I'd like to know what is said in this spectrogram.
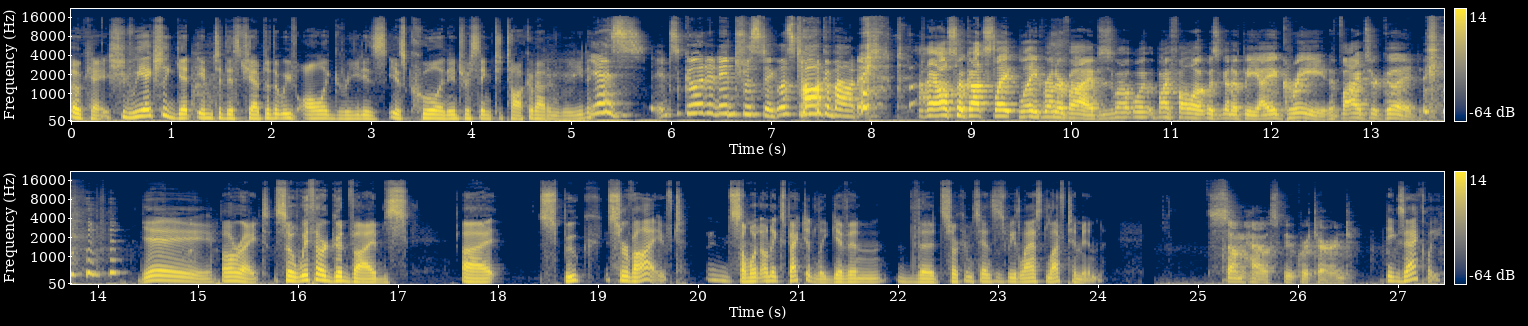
Okay, should we actually get into this chapter that we've all agreed is is cool and interesting to talk about and read? yes, it's good and interesting. Let's talk about it. I also got slight Blade Runner vibes. Is what what my follow-up was gonna be. I agree. The vibes are good. Yay! All right. So with our good vibes, uh Spook survived somewhat unexpectedly given the circumstances we last left him in. Somehow, Spook returned. Exactly.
